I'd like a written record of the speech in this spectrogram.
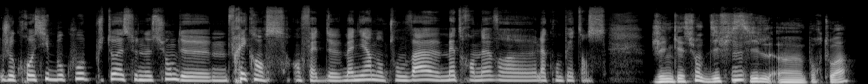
je, crois aussi beaucoup plutôt à cette notion de fréquence en fait, de manière dont on va mettre en œuvre euh, la compétence. J'ai une question difficile mmh. euh, pour toi.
